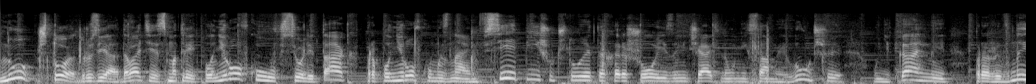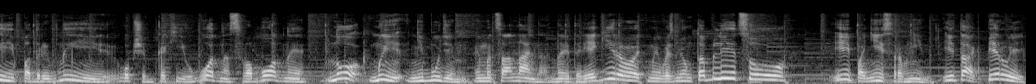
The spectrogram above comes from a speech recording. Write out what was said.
Ну что, друзья, давайте смотреть планировку, все ли так. Про планировку мы знаем, все пишут, что это хорошо и замечательно, у них самые лучшие, уникальные, прорывные, подрывные, в общем, какие угодно, свободные. Но мы не будем эмоционально на это реагировать, мы возьмем таблицу и по ней сравним. Итак, первый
